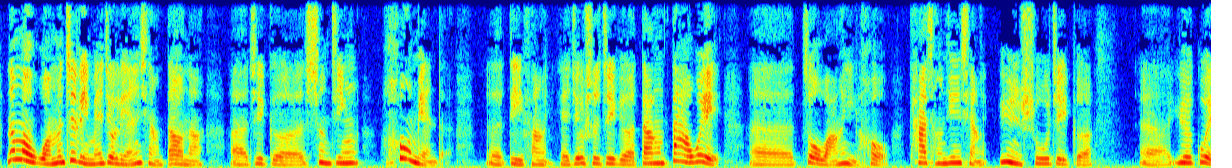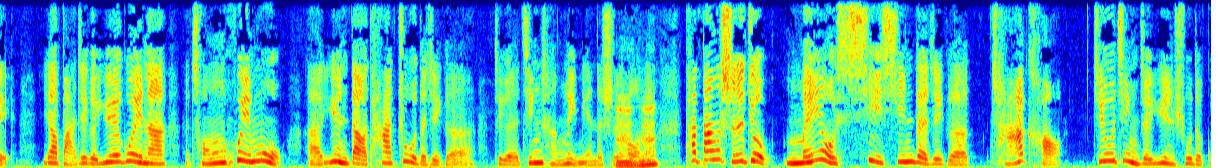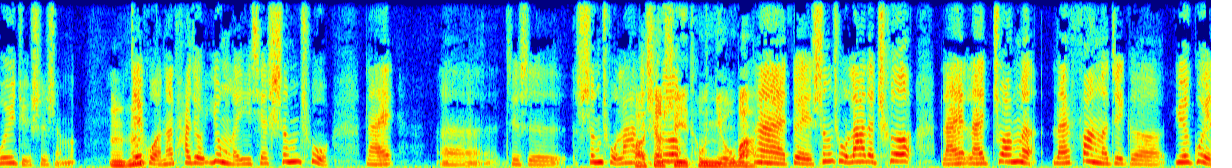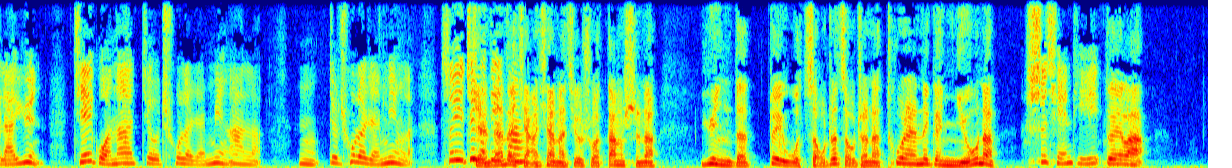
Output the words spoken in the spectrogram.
那么我们这里面就联想到呢，呃，这个圣经后面的呃地方，也就是这个当大卫呃做王以后，他曾经想运输这个呃约柜。要把这个约柜呢，从会幕啊运到他住的这个这个京城里面的时候呢，他当时就没有细心的这个查考究竟这运输的规矩是什么。嗯，结果呢，他就用了一些牲畜来，呃，就是牲畜拉的车，好像是一头牛吧？哎，对，牲畜拉的车来来装了，来放了这个约柜来运，结果呢，就出了人命案了。嗯，就出了人命了。所以这个简单的讲一下呢，就是说当时呢，运的队伍走着走着呢，突然那个牛呢失前蹄。对了，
